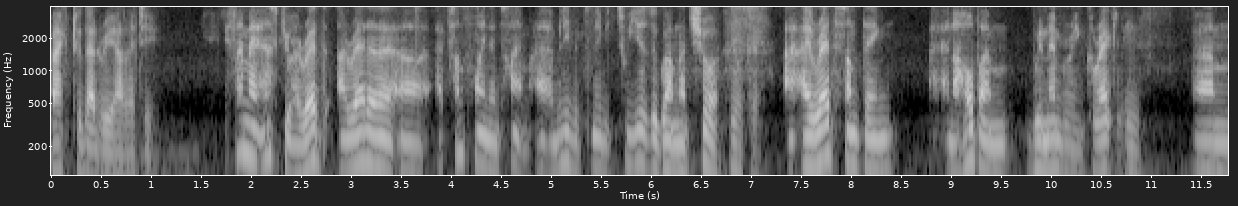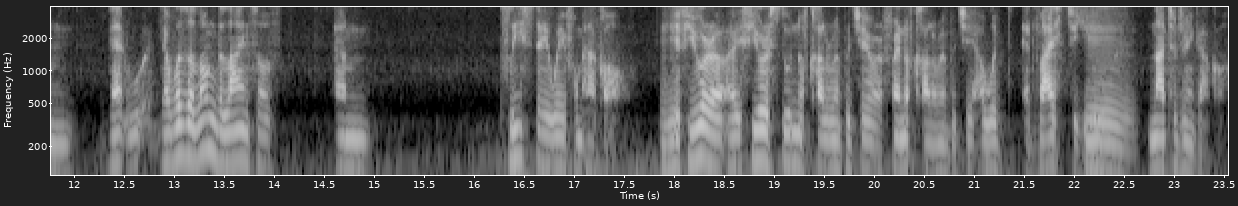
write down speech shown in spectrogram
back to that reality If I may ask you, I read I read a, uh, at some point in time. I I believe it's maybe two years ago. I'm not sure. Okay. I, I read something, and I hope I'm remembering correctly. Um, that w- that was along the lines of, um, please stay away from alcohol. If you're a, if you're a student of Kalu Rinpoche or a friend of Kalu Rinpoche, I would advise to you not to drink alcohol.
